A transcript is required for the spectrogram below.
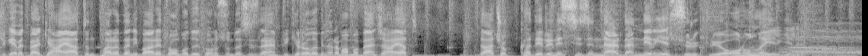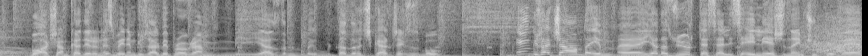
Çünkü evet belki hayatın paradan ibaret olmadığı konusunda sizle hem fikir olabilirim ama bence hayat daha çok kaderiniz sizin nereden nereye sürüklüyor onunla ilgili. Bu akşam kaderiniz benim güzel bir program yazdım. Tadını çıkartacaksınız bu. En güzel çağımdayım ee, ya da züğürt tesellisi 50 yaşındayım çünkü ve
